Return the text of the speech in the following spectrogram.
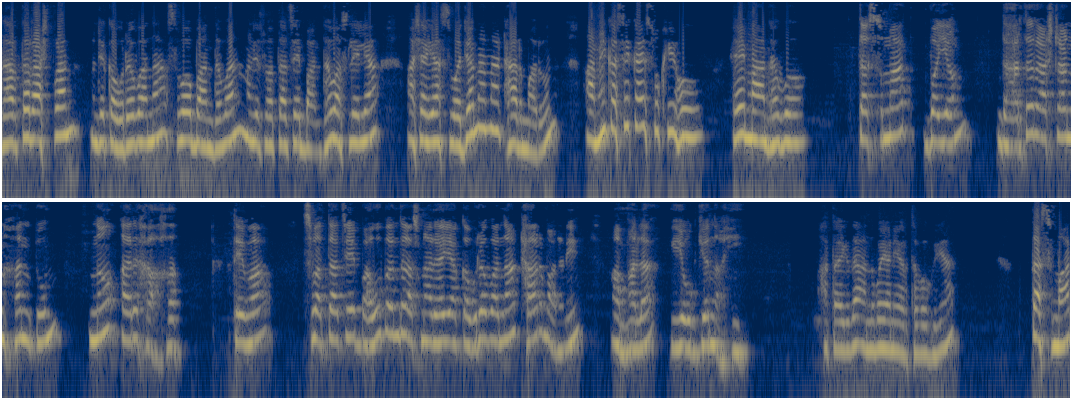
धार्तराष्ट्रान म्हणजे कौरवांना स्वबांधवान म्हणजे स्वतःचे बांधव असलेल्या अशा या स्वजनांना ठार मारून आम्ही कसे काय सुखी होऊ हे माधव. तस्मात वयम धार्तराष्ट्रान हंतुम न अर्हाह तेव्हा स्वतःचे भाऊबंद असणाऱ्या या कौरवांना ठार मारणे आम्हाला योग्य नाही. आता एकदा अन्वय आणि अर्थ बघूया. तस्मात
